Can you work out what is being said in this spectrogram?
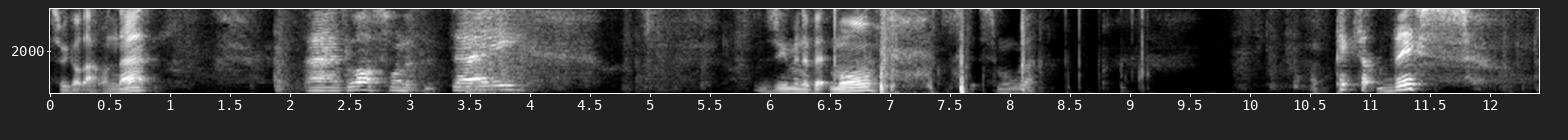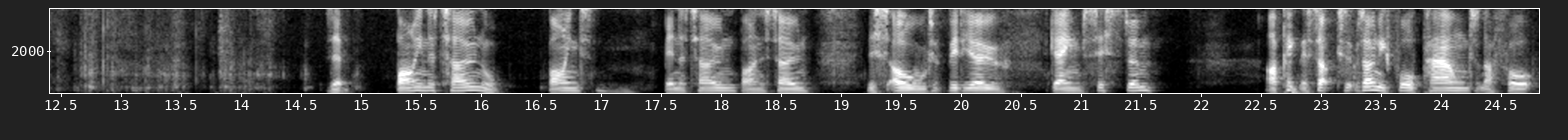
So we got that one there. And last one of the day. Zoom in a bit more, a bit smaller. I picked up this. Is it Binatone or Bind Binatone? Binatone. This old video game system. I picked this up because it was only four pounds, and I thought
